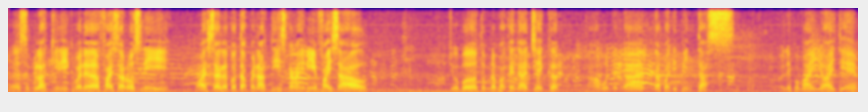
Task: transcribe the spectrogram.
ke sebelah kiri kepada Faisal Rosli. Faisal dalam kotak penalti sekarang ini. Faisal cuba untuk mendapatkan Jacob. Namun uh, dapat dipintas oleh pemain UiTM.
